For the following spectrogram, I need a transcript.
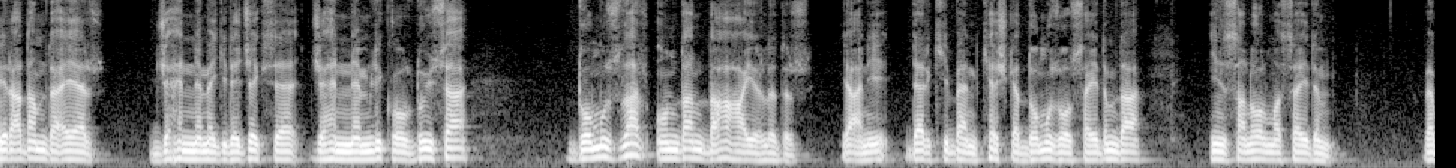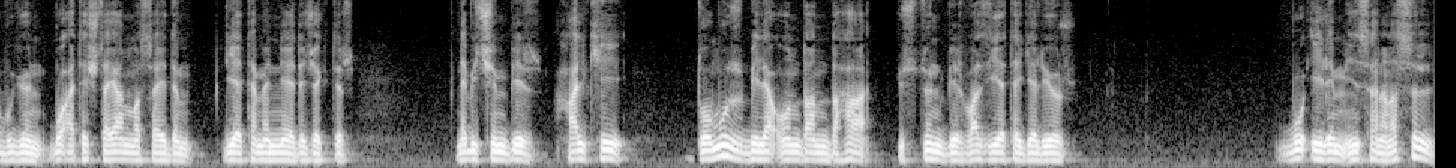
Bir adam da eğer cehenneme gidecekse, cehennemlik olduysa domuzlar ondan daha hayırlıdır. Yani der ki ben keşke domuz olsaydım da insan olmasaydım ve bugün bu ateşte yanmasaydım diye temenni edecektir. Ne biçim bir hal ki domuz bile ondan daha üstün bir vaziyete geliyor. Bu ilim insana nasıl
